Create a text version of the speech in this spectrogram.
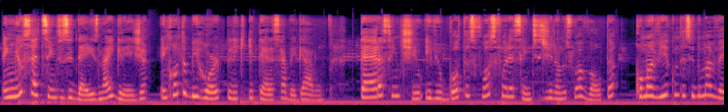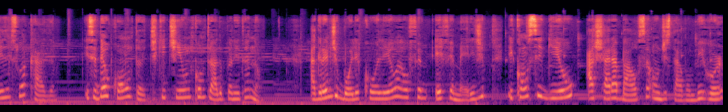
Em 1710, na igreja, enquanto Bihor, Plick e Terra se abrigavam, Terra sentiu e viu gotas fosforescentes girando à sua volta, como havia acontecido uma vez em sua casa, e se deu conta de que tinham encontrado o planeta não. A grande bolha colheu a efeméride e conseguiu achar a balsa onde estavam Bihor,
